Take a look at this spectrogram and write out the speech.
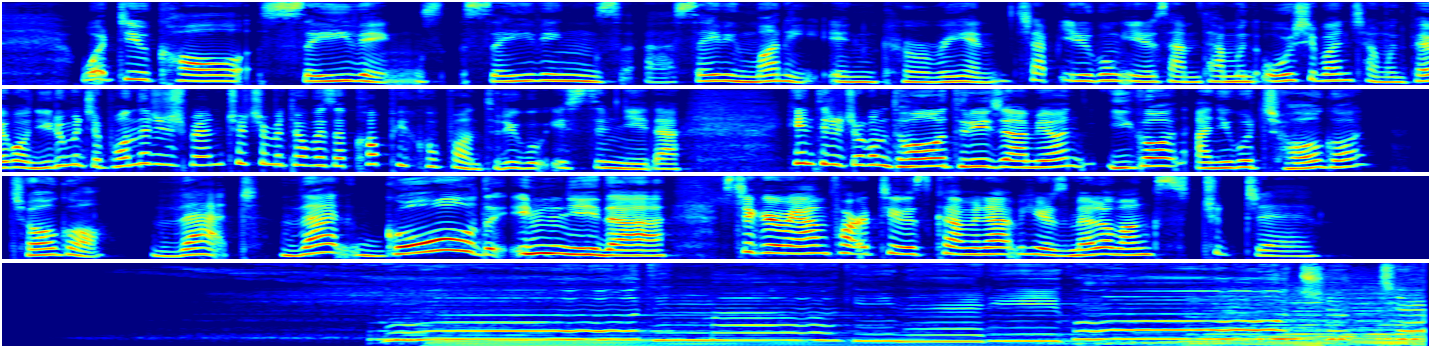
What do you call savings? Savings, uh, saving money in Korean. 샵 1013, 단문 50원, 장문 100원. 유료 문자 보내주시면 추첨을 통해서 커피 쿠폰 드리고 있습니다. 힌트를 조금 더 드리자면 이것 아니고 저것, 저거. That, that gold입니다. Stick around, part two is coming up. Here's Melomonks 축제. 내리고 축제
